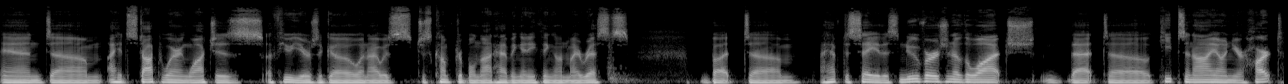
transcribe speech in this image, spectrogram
And um, I had stopped wearing watches a few years ago, and I was just comfortable not having anything on my wrists. But um, I have to say, this new version of the watch that uh, keeps an eye on your heart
